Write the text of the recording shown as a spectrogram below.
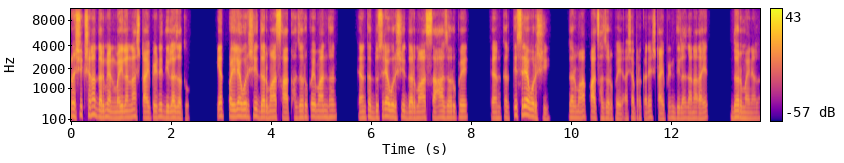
प्रशिक्षणादरम्यान महिलांना स्टायपेंड दिला जातो. यात पहिल्या वर्षी दरमहा ₹7,000 मानधन, त्यानंतर दुसऱ्या वर्षी दरमहा ₹6,000, त्यानंतर तिसऱ्या वर्षी दरमहा ₹5,000 अशा प्रकारे स्टायपेंड दिला जाणार आहेत दर महिन्याला.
